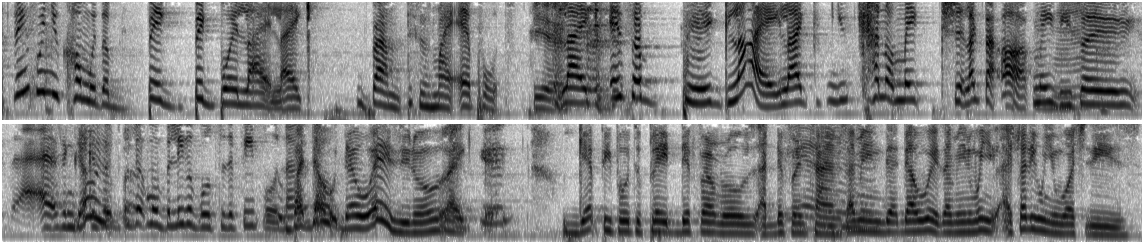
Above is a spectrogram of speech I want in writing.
think when you come with a big, big boy lie, like, bam, this is my airport. Yeah. Like, it's a big lie. Like, you cannot make shit like that up, maybe. So, I think Yeah, it's, a bit more believable to the people. No? But there, there are ways, you know, like eh, get people to play different roles at different Yeah. times. I mean, there, there are ways. I mean, when you, especially when you watch these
